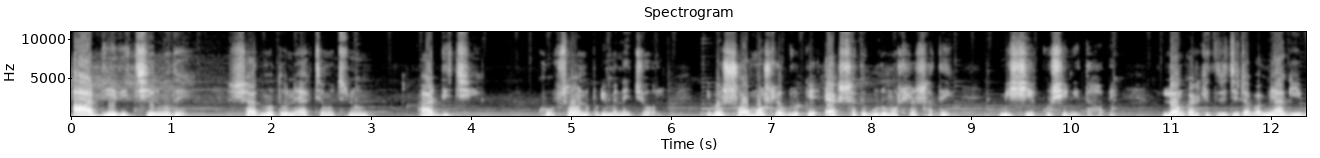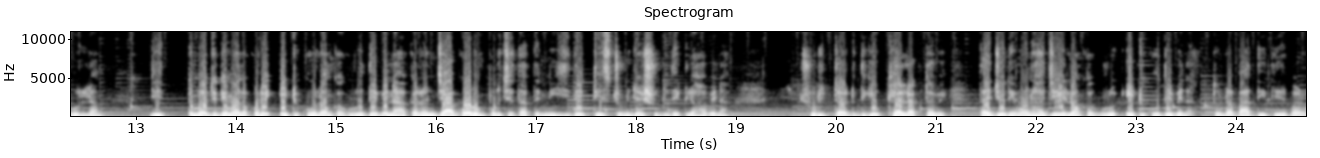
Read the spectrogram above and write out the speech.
আর দিয়ে দিচ্ছি এর মধ্যে স্বাদ মতন এক চামচ নুন আর দিচ্ছি খুব সামান্য পরিমাণে জল। এবার সব মশলাগুলোকে একসাথে গুঁড়ো মশলার সাথে মিশিয়ে কষিয়ে নিতে হবে। লঙ্কার ক্ষেত্রে যেটা আমি আগেই বললাম যে, তোমরা যদি মনে করে এটুকু লঙ্কা গুঁড়ো দেবে না, কারণ যা গরম পড়েছে তাতে নিজেদের টেস্ট অনুযায়ী শুধু দেখলে হবে না, শরীরটার দিকেও খেয়াল রাখতে হবে। তাই যদি মনে হয় যে লঙ্কা গুঁড়ো এটুকু দেবে না, তোমরা বাদ দিতে পারো।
